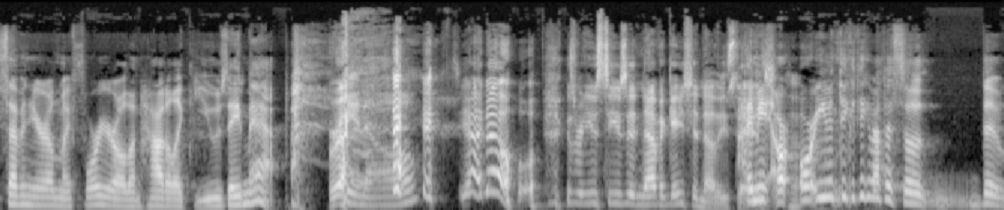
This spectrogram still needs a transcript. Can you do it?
7-year-old, my 4-year-old on how to like use a map. right. you know? yeah, I know. Because we're used to using navigation now these days. I mean, or, or even think think about this. So the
